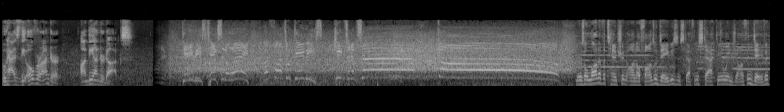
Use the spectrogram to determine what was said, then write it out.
who has the over under on the underdogs. Davies takes it away. Alfonso Davies keeps it himself. Goal! There's a lot of attention on Alfonso Davies and Stephen Eustaquio and Jonathan David,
